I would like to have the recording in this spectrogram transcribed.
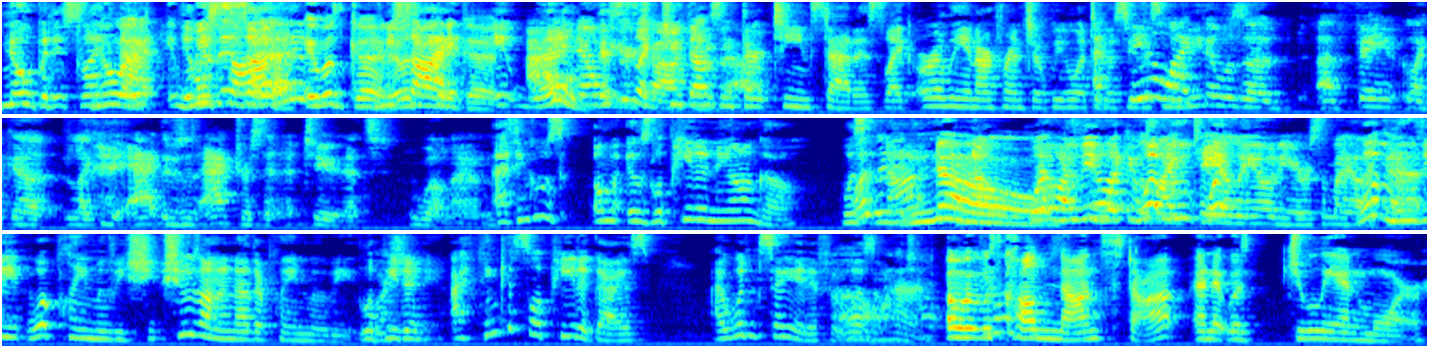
No, but it's like no, that. it, we we saw saw it. it. It was good. We it was saw pretty it. good. It, I whoa, know this what is you're like talking 2013 status. Like early in our friendship, we went to I go see feel this like movie. there was a a fame like a like the act. There's an actress in it too. That's well known. I think it was. Oh, my, it was Lupita Nyong'o. Was, Was it it? not? No. What No, I movie? feel What, it was what, like mov- Taya what, Leone or somebody like what that. movie? What plane movie? She she was on another plane movie. Was Lupita. she? I think it's Lupita, guys. I wouldn't say it if it Oh, wasn't her. Oh, it was feel like called it's- Nonstop, and it was Julianne Moore.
